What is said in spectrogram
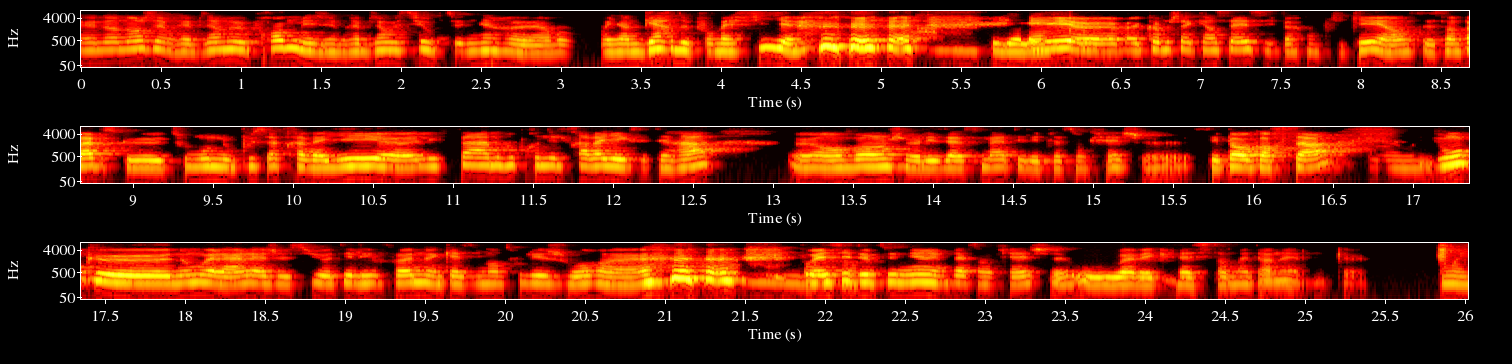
Non, non, j'aimerais bien reprendre, mais j'aimerais bien aussi obtenir, un moyen de garde pour ma fille. Et bah, comme chacun sait, c'est hyper compliqué, hein. C'est sympa parce que tout le monde nous pousse à travailler, «Les femmes, reprenez le travail» et cetera. Heu, en revanche, les asthmates et les places en crèche, heu, c'est pas encore ça. Donc heu, donc voilà, là, je suis au téléphone quasiment tous les jours, pour essayer d'obtenir une place en crèche ou avec une assistante maternelle, donc heu Ouais.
